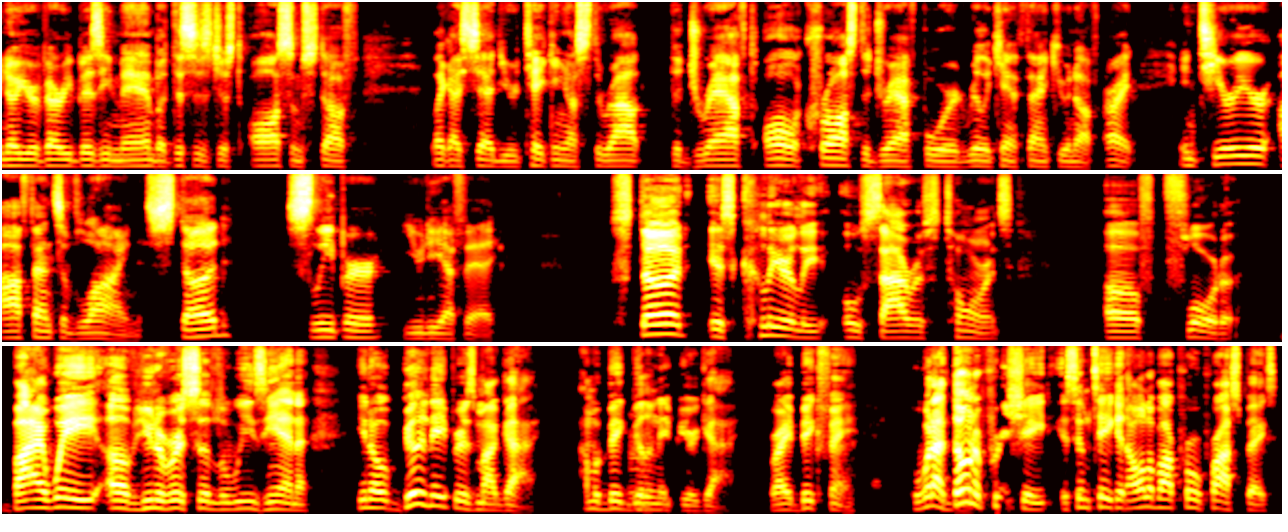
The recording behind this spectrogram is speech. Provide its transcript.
we know you're a very busy man, but this is just awesome stuff. Like I said, you're taking us throughout the draft, all across the draft board. Really can't thank you enough. All right, interior offensive line, stud, sleeper, UDFA. Stud is clearly O'Cyrus Torrence of Florida by way of University of Louisiana. You know, Billy Napier is my guy. I'm a big mm. Billy Napier guy, right? Big fan. But what I don't appreciate is him taking all of our pro prospects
